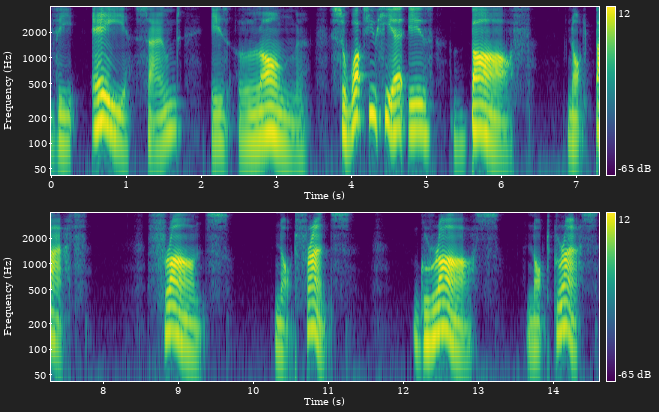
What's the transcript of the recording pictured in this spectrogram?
The A sound is long. So what you hear is bath, not bath. France, not France grass, not grass.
